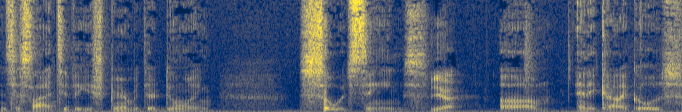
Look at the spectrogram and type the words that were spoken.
It's a scientific experiment they're doing. So it seems. Yeah. Um, and it kind of goes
